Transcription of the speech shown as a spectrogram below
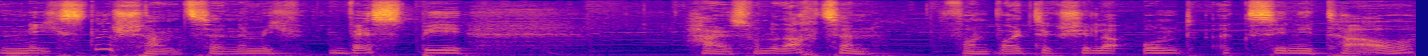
nächsten Schanze, nämlich Westby HS 118 von Wojtek Schiller und Xenitao.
